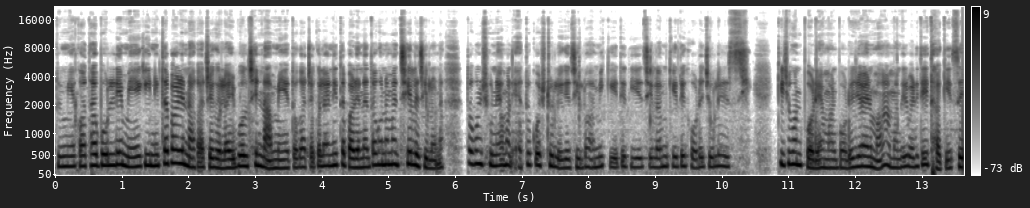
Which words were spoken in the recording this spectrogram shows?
তুমি এ কথা বললে? মেয়ে কি নিতে পারে না কাঁচা গলায়? বলছে, না, মেয়ে তো কাঁচা গলায় নিতে পারে না। তখন আমার ছেলে ছিল না। তখন শুনে আমার এত কষ্ট লেগেছিল, আমি কেঁদে দিয়েছিলাম, কেঁদে ঘরে চলে এসেছি। কিছুক্ষণ পরে আমার বড় জায়ের মা আমাদের বাড়িতেই থাকে। সে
